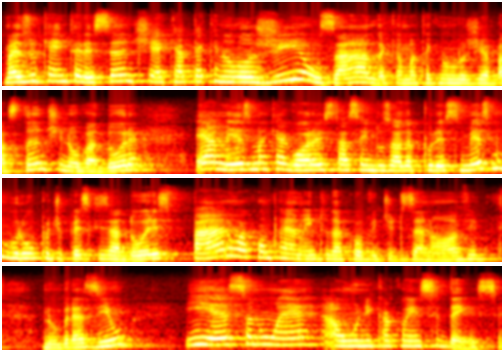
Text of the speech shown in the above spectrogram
mas o que é interessante é que a tecnologia usada, que é uma tecnologia bastante inovadora, é a mesma que agora está sendo usada por esse mesmo grupo de pesquisadores para o acompanhamento da Covid-19 no Brasil, e essa não é a única coincidência.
